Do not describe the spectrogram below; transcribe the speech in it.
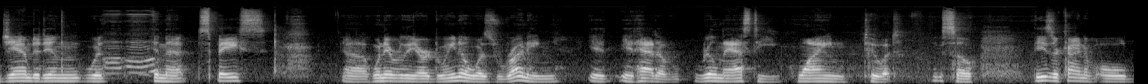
jammed it in with in that space, uh, whenever the Arduino was running, it, it had a real nasty whine to it. So these are kind of old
